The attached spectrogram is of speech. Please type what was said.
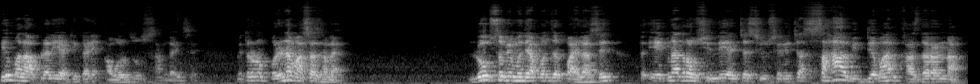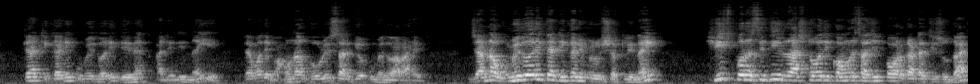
हे मला आपल्याला या ठिकाणी आवर्जून सांगायचंय. मित्रांनो परिणाम असा झालाय. लोकसभेमध्ये आपण जर पाहिला असेल तर एकनाथराव शिंदे यांच्या शिवसेनेच्या सहा विद्यमान खासदारांना त्या ठिकाणी उमेदवारी देण्यात आलेली नाहीये. त्यामध्ये भावना गवळी सारखे उमेदवार आहेत. ज्यांना उमेदवारी त्या ठिकाणी मिळू शकली नाही हीच परिस्थिती राष्ट्रवादी काँग्रेस अजित पवार गटाची सुद्धा आहे.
